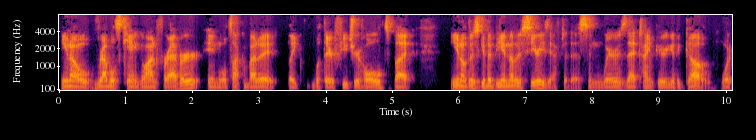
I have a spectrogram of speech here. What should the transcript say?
You know, Rebels can't go on forever, and we'll talk about it like what their future holds. But you know, there's going to be another series after this, and where is that time period going to go? What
